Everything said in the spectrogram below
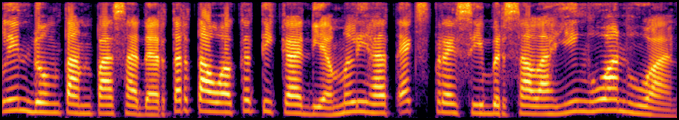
Lindong tanpa sadar tertawa ketika dia melihat ekspresi bersalah Ying Huan Huan.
